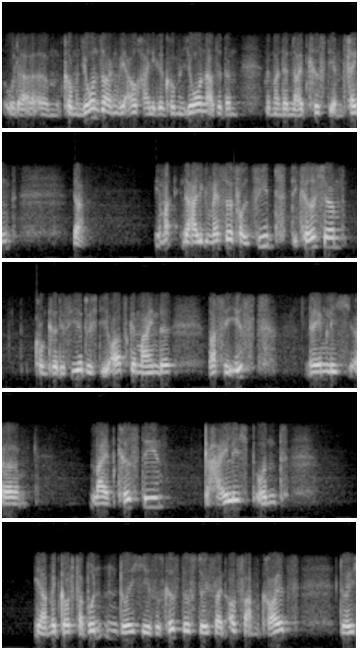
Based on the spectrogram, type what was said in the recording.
oder ähm, Kommunion sagen wir auch, heilige Kommunion, also dann, wenn man den Leib Christi empfängt. Ja, in der heiligen Messe vollzieht die Kirche, konkretisiert durch die Ortsgemeinde, was sie ist, nämlich äh, Leib Christi, geheiligt und ja, mit Gott verbunden durch Jesus Christus, durch sein Opfer am Kreuz, durch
